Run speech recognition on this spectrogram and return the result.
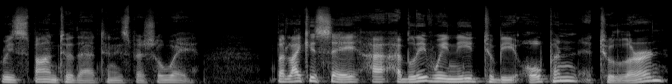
respond to that in a special way. But like you say, I, I believe we need to be open to learn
